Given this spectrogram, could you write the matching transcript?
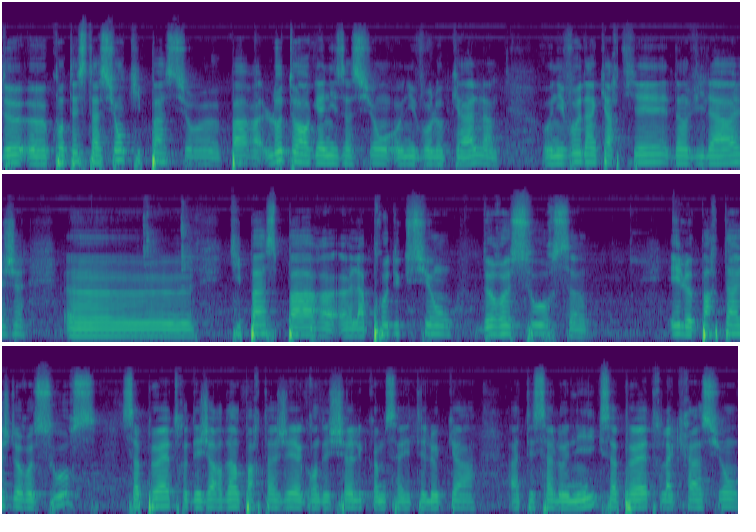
de euh, contestation qui passe euh, par l'auto-organisation au niveau local, au niveau d'un quartier, d'un village, euh, qui passe par la production de ressources et le partage de ressources. Ça peut être des jardins partagés à grande échelle, comme ça a été le cas à Thessalonique. Ça peut être la création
